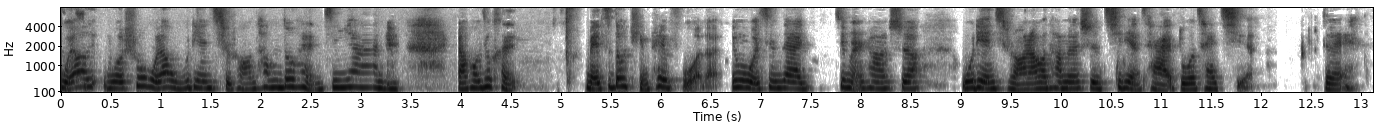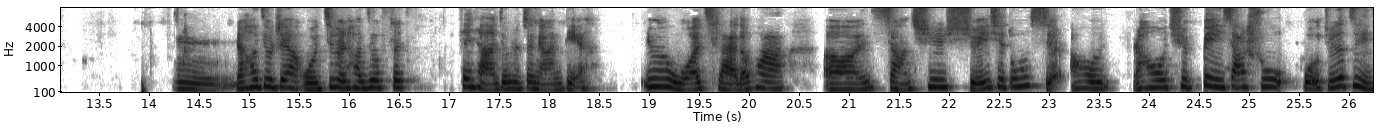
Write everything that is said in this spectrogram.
我要我说我要五点起床，他们都很惊讶，然后就很。每次都挺佩服我的，因为我现在基本上是五点起床，然后他们是七点才多才起，对。嗯，然后就这样，我基本上就分分享的就是这两点。因为我起来的话，呃，想去学一些东西，然后然后去背一下书。我觉得自己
